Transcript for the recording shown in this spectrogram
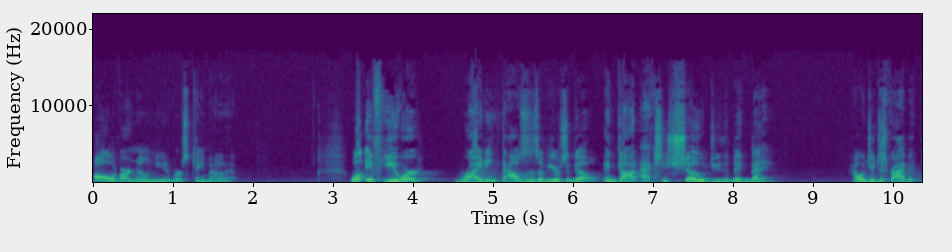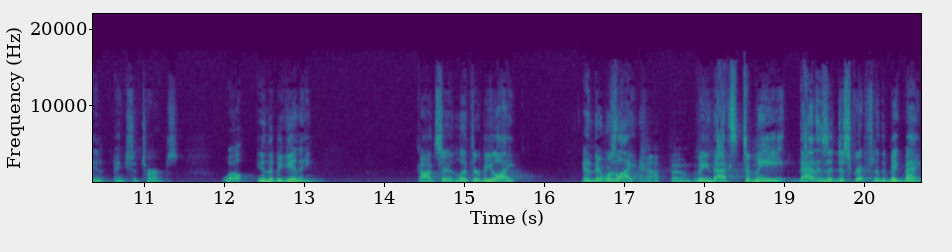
all of our known universe came out of that. Well, if you were writing thousands of years ago and God actually showed you the Big Bang, how would you describe it in ancient terms? Well, in the beginning, God said, Let there be light. And there was light. Yeah, boom. I mean, that's to me, that is a description of the Big Bang.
